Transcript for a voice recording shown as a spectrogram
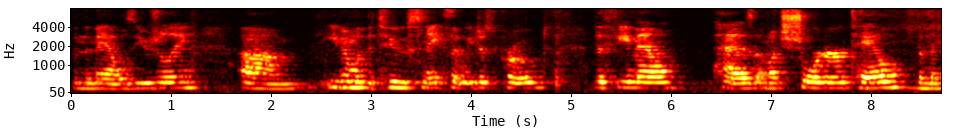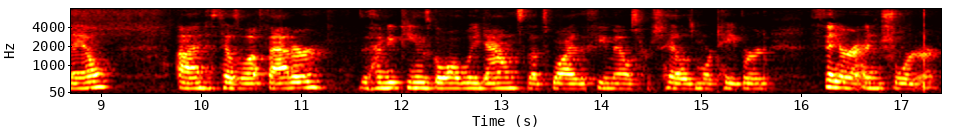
than the males usually. Um, even with the two snakes that we just probed, the female has a much shorter tail than the male, uh, and his tail's a lot fatter. The hemipenes go all the way down, so that's why the female's her tail is more tapered, thinner, and shorter.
